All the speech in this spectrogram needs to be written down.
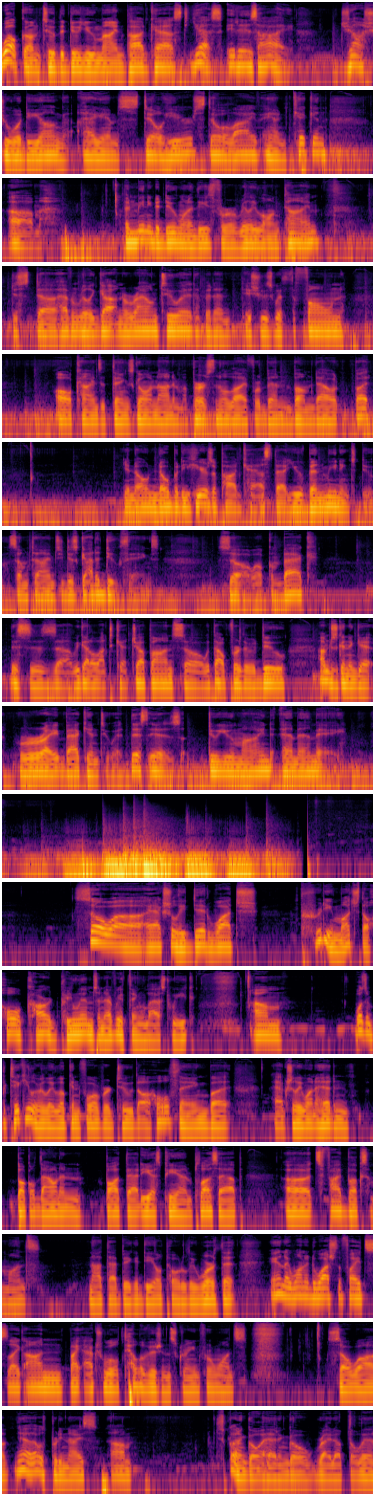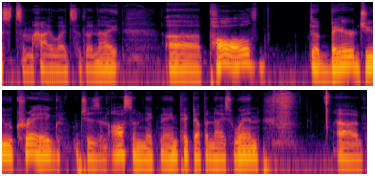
Welcome to the Do You Mind podcast. Yes, it is I, Joshua DeYoung. I am still here, still alive and kicking. Um, been meaning to do one of these for a really long time. Just uh, haven't really gotten around to it. I've been in issues with the phone, all kinds of things going on in my personal life. We're been bummed out, but you know, nobody hears a podcast that you've been meaning to do. Sometimes you just gotta do things. So, welcome back. This is, uh, we got a lot to catch up on, so without further ado, I'm just gonna get right back into it. This is Do You Mind MMA? So, uh, I actually did watch pretty much the whole card, prelims and everything last week. Um, wasn't particularly looking forward to the whole thing, but actually went ahead and buckled down and bought that ESPN Plus app. Uh, it's five bucks a month. Not that big a deal, totally worth it. And I wanted to watch the fights like on my actual television screen for once. So uh, yeah, that was pretty nice. Um, just gonna go ahead and go right up the list. Some highlights of the night. Uh, Paul, the Bear Jew Craig, which is an awesome nickname, picked up a nice win. Uh,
